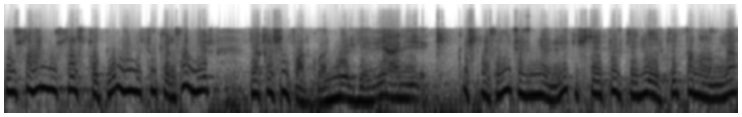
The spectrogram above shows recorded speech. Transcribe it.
ulusal hem uluslararası toplum hem de Türkiye arasında bir yaklaşım farkı var bölge yani iş meselenin çözümüne yönelik işte Türkiye diyor ki tamamıyla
